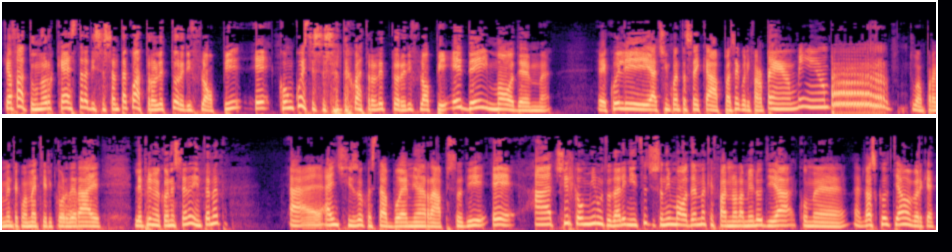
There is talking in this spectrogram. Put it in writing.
che ha fatto un'orchestra di 64 lettori di floppy e con questi 64 lettori di floppy e dei modem, eh, quelli a 56k, sai quelli fanno tu probabilmente come me ti ricorderai le prime connessioni internet, ha, ha inciso questa Bohemian Rhapsody e a circa un minuto dall'inizio ci sono i modem che fanno la melodia come eh, l'ascoltiamo perché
